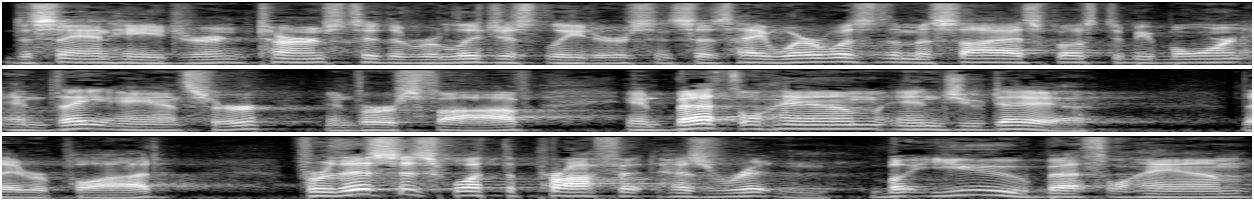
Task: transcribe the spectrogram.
the Sanhedrin, turns to the religious leaders and says, Hey, where was the Messiah supposed to be born? And they answer in verse 5 In Bethlehem in Judea, they replied. For this is what the prophet has written. But you, Bethlehem,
